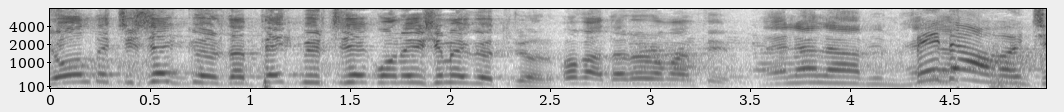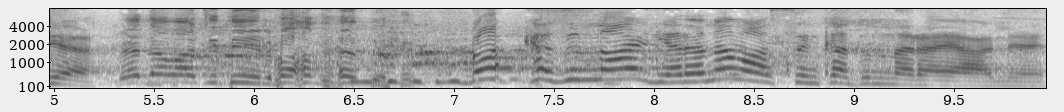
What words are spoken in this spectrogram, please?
Yolda çiçek görsem tek bir çiçek onu eşime götürüyorum. O kadar da romantiyim. Helal abim. Helal. Bedavacı. Bedavacı değilim hanımefendi. Bak kadınlar yaranamazsın kadınlara yani.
